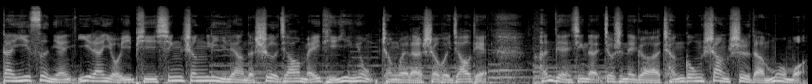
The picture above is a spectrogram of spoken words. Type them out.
但一四年依然有一批新生力量的社交媒体应用成为了社会焦点，很典型的就是那个成功上市的陌陌。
